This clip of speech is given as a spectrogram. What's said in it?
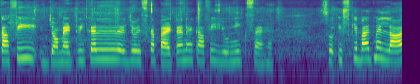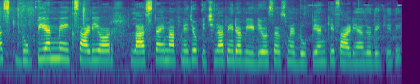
काफ़ी जोमेट्रिकल जो इसका पैटर्न है काफ़ी यूनिक सा है। सो so, इसके बाद मैं लास्ट डुपियन में एक साड़ी और लास्ट टाइम आपने जो पिछला मेरा वीडियो है उसमें डुपियन की साड़ियाँ जो दिखी थी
